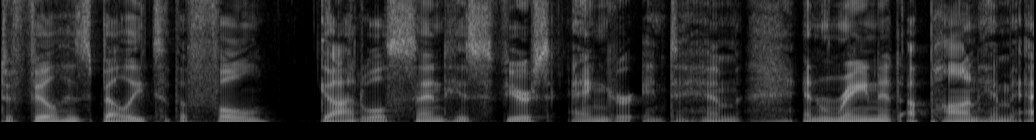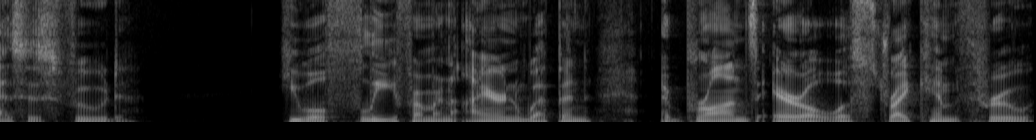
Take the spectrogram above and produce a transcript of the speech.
To fill his belly to the full, God will send his fierce anger into him and rain it upon him as his food. He will flee from an iron weapon. A bronze arrow will strike him through.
